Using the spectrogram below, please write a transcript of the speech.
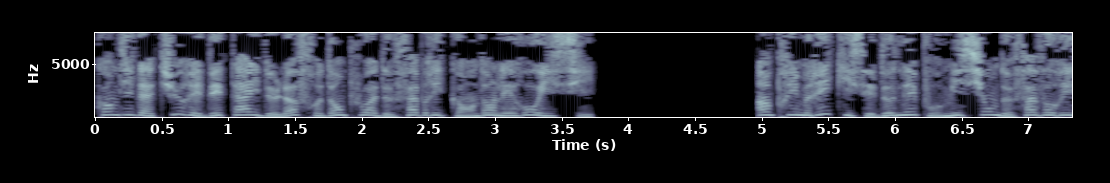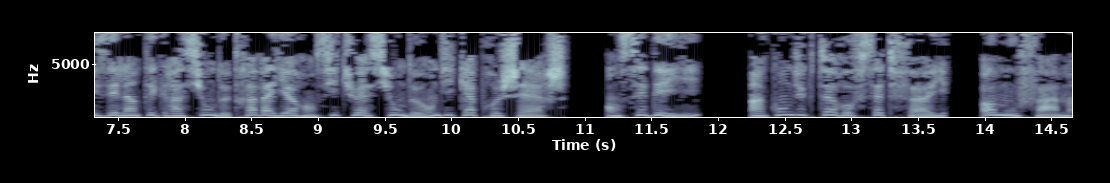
Candidature et détails de l'offre d'emploi de fabricants dans l'Hérault ici. Imprimerie qui s'est donné pour mission de favoriser l'intégration de travailleurs en situation de handicap recherche, en CDI, un conducteur offset feuille, homme ou femme.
